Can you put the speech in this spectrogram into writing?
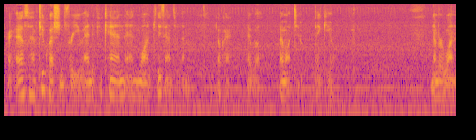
Alright, I also have two questions for you, and if you can and want, please answer them. Okay, I will. I want to. Thank you. Number one,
